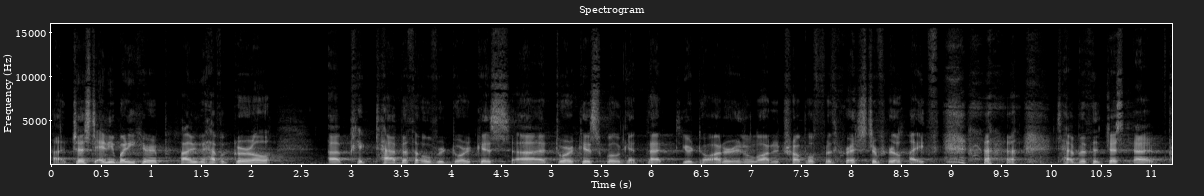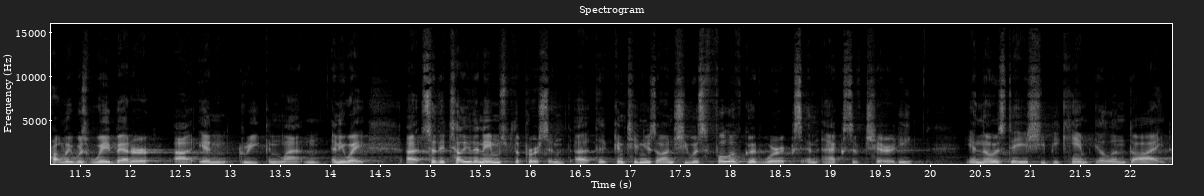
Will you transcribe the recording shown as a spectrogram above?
Uh, just anybody here planning to have a girl, uh, pick Tabitha over Dorcas. Uh, Dorcas will get that your daughter in a lot of trouble for the rest of her life. Tabitha just uh, probably was way better uh, in Greek and Latin. Anyway, uh, so they tell you the names of the person. Uh, it continues on. She was full of good works and acts of charity. In those days, she became ill and died.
